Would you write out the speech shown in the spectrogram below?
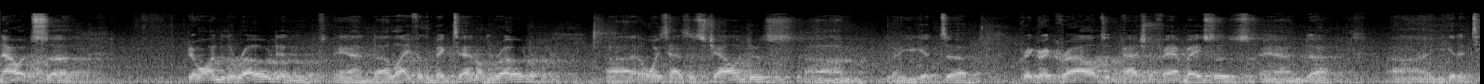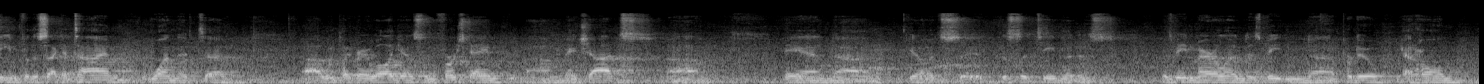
Now it's uh, you know onto the road and and uh, life in the Big Ten on the road uh, always has its challenges. Um, you know you get uh, great great crowds and passionate fan bases, and uh, uh, you get a team for the second time, one that uh, we played very well against in the first game. we made shots, um, and um, you know it's this is a team that has beaten Maryland, has beaten uh, Purdue at home.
